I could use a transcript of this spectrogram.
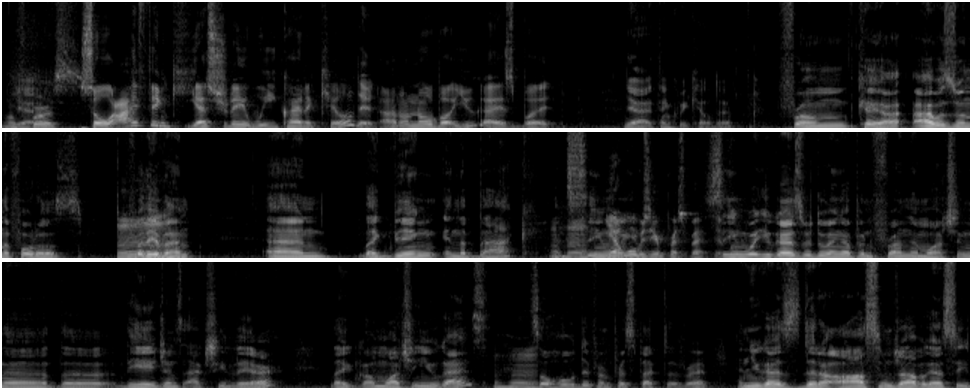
Yeah, of Yeah. course. So I think yesterday we kind of killed it. I don't know about you guys, but Yeah, I think we killed it. From okay, I, I was doing the photos for the Mm. event, and like being in the back and seeing Mm-hmm. yeah, what, what you, was your perspective? seeing what you guys were doing up in front and watching the the the agents actually there. Like I'm watching you guys, Mm-hmm. it's a whole different perspective, right? And you guys did an awesome job. I gotta say,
